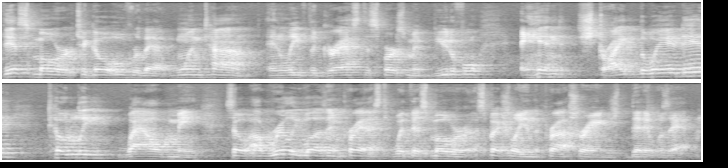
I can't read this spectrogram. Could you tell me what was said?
this mower to go over that one time and leave the grass disbursement beautiful and striped the way it did totally wowed me. So I really was impressed with this mower, especially in the price range that it was at.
